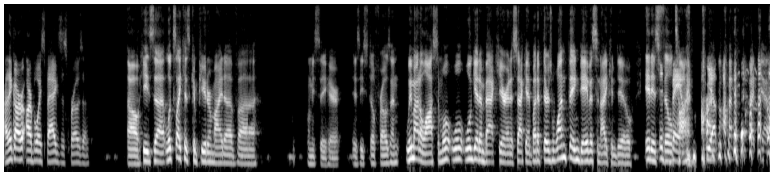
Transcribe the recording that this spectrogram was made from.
I think our our boy Spags is frozen. Oh, he's uh looks like his computer might have uh let me see here. Is he still frozen? We might have lost him. We'll we'll we'll get him back here in a second. But if there's one thing Davis and I can do, it is It's fill bam. time. on- Yep. on- yeah.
